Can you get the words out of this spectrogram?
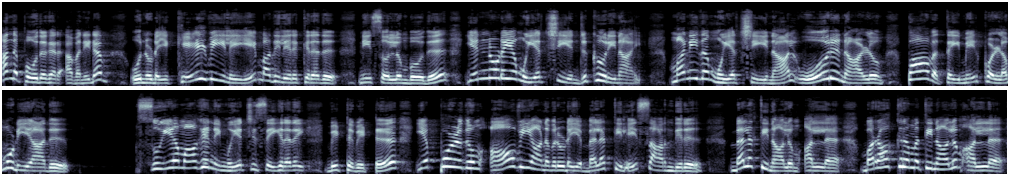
அந்த போதகர் அவனிடம் உன்னுடைய கேள்வியிலேயே பதில் இருக்கிறது நீ சொல்லும்போது என்னுடைய முயற்சி என்று கூறினாய். மனித முயற்சியினால் ஒரு நாளும் பாவத்தை மேற்கொள்ள முடியாது. சுயமாக நீ முயற்சி செய்கிறதை விட்டுவிட்டு எப்பொழுதும் ஆவியானவருடைய பலத்திலே சார்ந்திரு. பலத்தினாலும் அல்ல பராக்கிரமத்தினாலும் அல்ல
